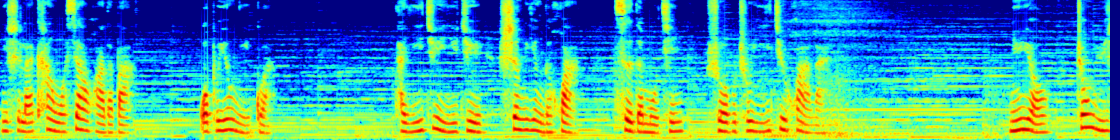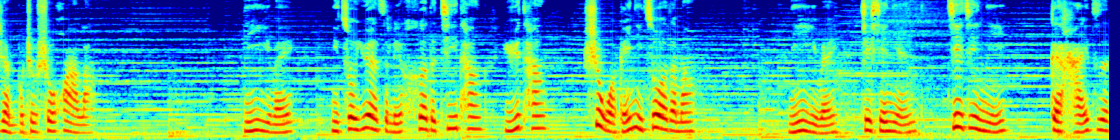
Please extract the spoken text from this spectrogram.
你是来看我笑话的吧？我不用你管。他一句一句生硬的话，刺得母亲说不出一句话来。女友终于忍不住说话了：“你以为你坐月子里喝的鸡汤、鱼汤，是我给你做的吗？你以为这些年接近你，给孩子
